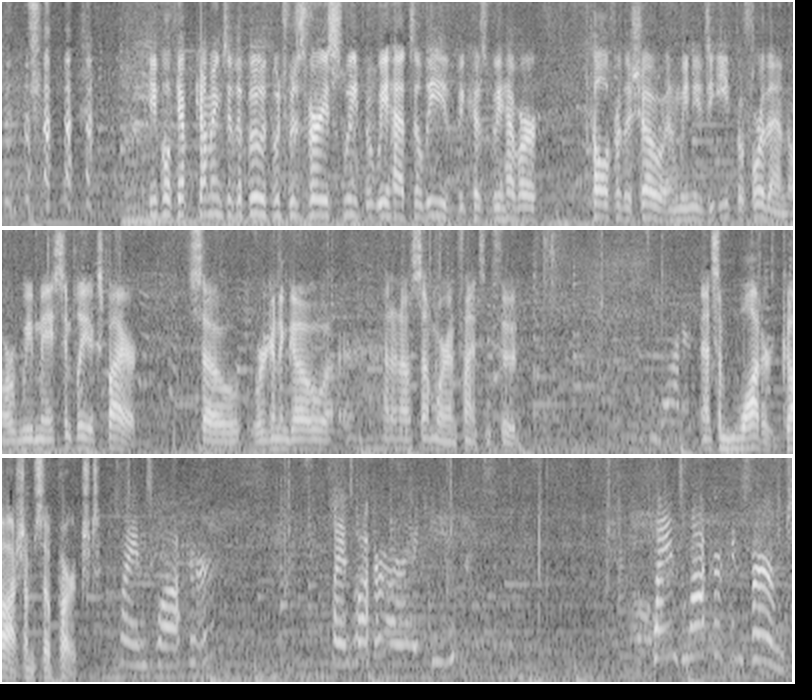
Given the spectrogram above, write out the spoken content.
People kept coming to the booth, which was very sweet, but we had to leave because we have our call for the show and we need to eat before then, or we may simply expire. So we're gonna go, uh, I don't know, somewhere and find some food Some water. and some water. Gosh, I'm so parched. Planeswalker. Planeswalker RIP. Planeswalker confirmed.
